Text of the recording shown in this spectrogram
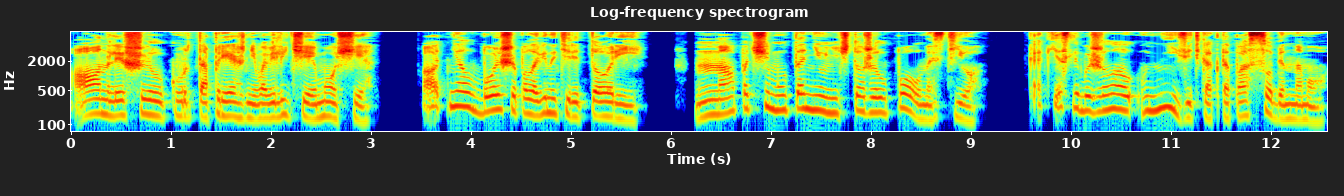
Он лишил Курта прежнего величия и мощи, отнял больше половины территорий, но почему-то не уничтожил полностью, как если бы желал унизить как-то по-особенному,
